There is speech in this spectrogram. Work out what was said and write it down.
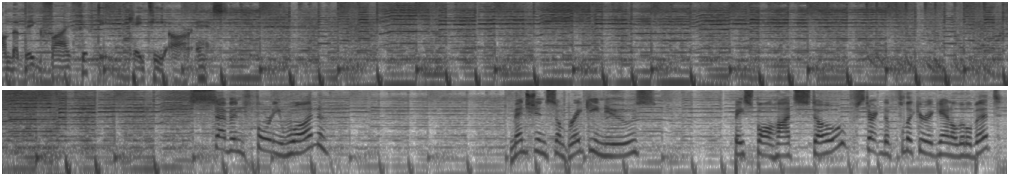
on the Big 550 KTRS. 741. Mentioned some breaking news. Baseball hot stove starting to flicker again a little bit.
